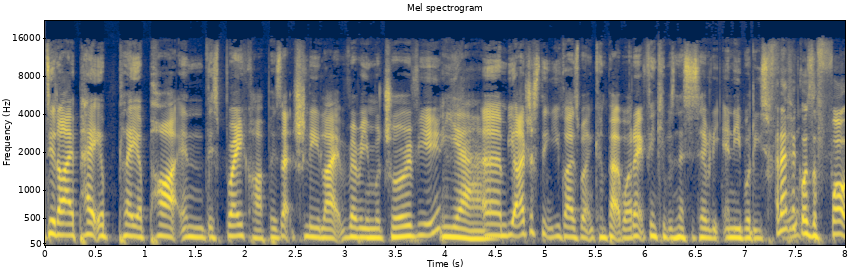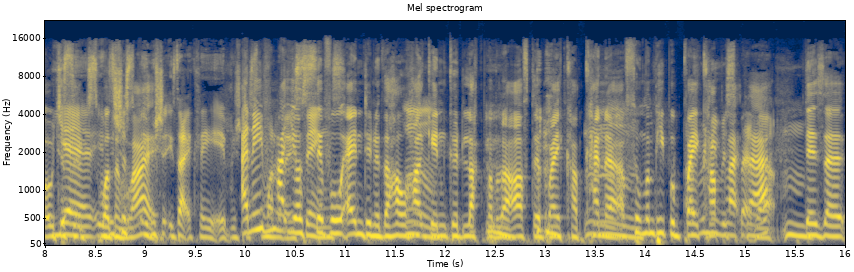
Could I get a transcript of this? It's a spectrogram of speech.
did I play a, play a part in this breakup is actually like very mature of you. Yeah. Um, yeah, I just think you guys weren't compatible. I don't think it was necessarily anybody's fault. I don't think it was a fault. It just, yeah, it it was wasn't just, right. It was, exactly. It was just and even like your things. civil ending with the whole hugging, mm. good luck, blah, blah, blah, after a breakup. Kind of, I feel mm. when people break really up like that, that. Mm. there's a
